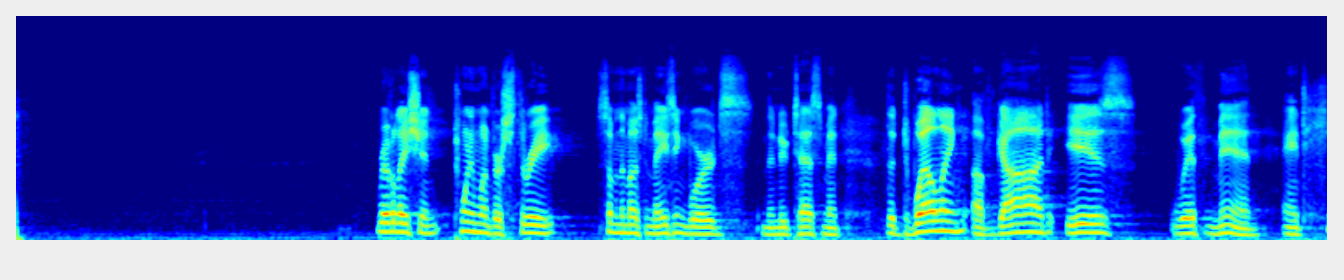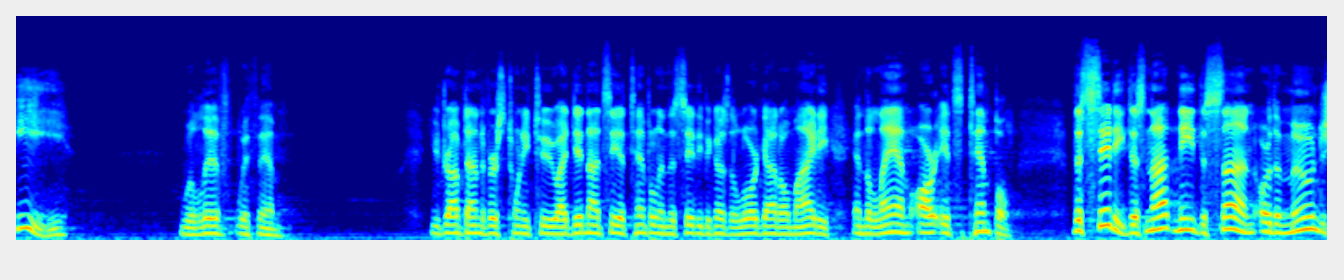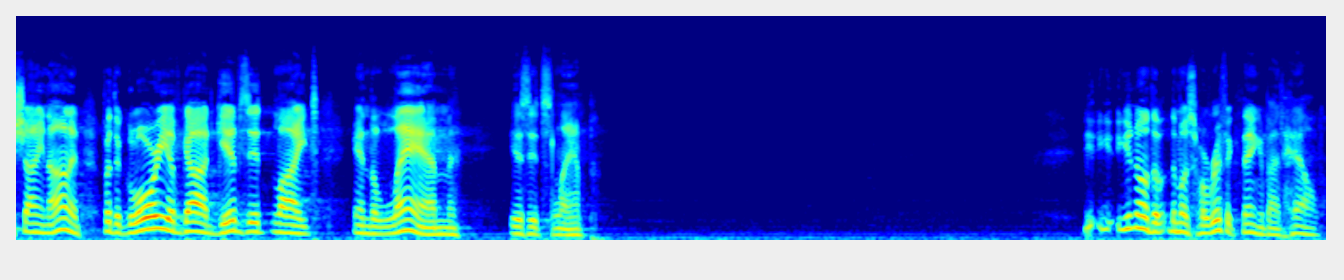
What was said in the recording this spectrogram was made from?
Revelation 21, verse 3 some of the most amazing words in the New Testament. The dwelling of God is with men, and He will live with them. You drop down to verse 22. I did not see a temple in the city because the Lord God Almighty and the Lamb are its temple. The city does not need the sun or the moon to shine on it, for the glory of God gives it light, and the Lamb is its lamp. You, you know the, the most horrific thing about hell,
